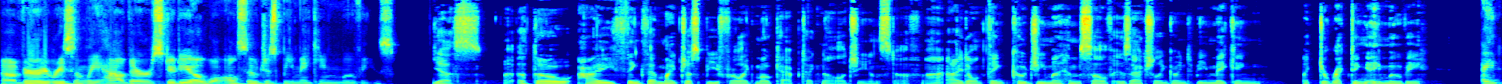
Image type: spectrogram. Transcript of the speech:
uh, very recently how their studio will also just be making movies. Yes. Uh, Though I think that might just be for like mocap technology and stuff. I, I don't think Kojima himself is actually going to be making, like, directing a movie. I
